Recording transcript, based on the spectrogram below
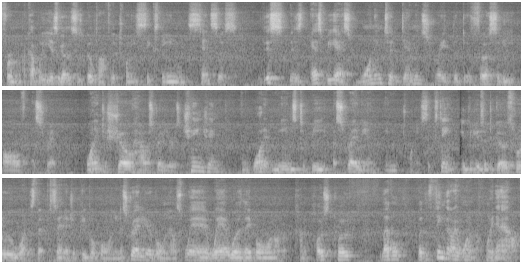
from a couple of years ago. This was built after the 2016 census. This is SBS wanting to demonstrate the diversity of Australia, wanting to show how Australia is changing and what it means to be Australian in 2016. You could use it to go through what is the percentage of people born in Australia, born elsewhere, where were they born on a kind of postcode level. But the thing that I want to point out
